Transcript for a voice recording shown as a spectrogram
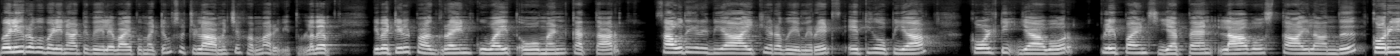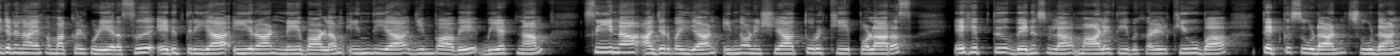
வெளியுறவு வெளிநாட்டு வேலைவாய்ப்பு மற்றும் சுற்றுலா அமைச்சகம் அறிவித்துள்ளது. இவற்றில் Bahrain Kuwait Oman Qatar Saudi Arabia ஐக்கிய அரபு எமிரேட்ஸ் எத்தியோப்பியா கோல்டி யாவோர் Philippines Japan Laos Thailand Korea ஜனநாயக மக்கள் குடியரசு எரித்திரியா ஈரான் நேபாளம் India Zimbabwe Vietnam China Azerbaijan Indonesia துருக்கி பொலாரஸ் எகிப்து வெனிசுலா மாலைத்தீவுகள் கியூபா தெற்கு சூடான் சூடான்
